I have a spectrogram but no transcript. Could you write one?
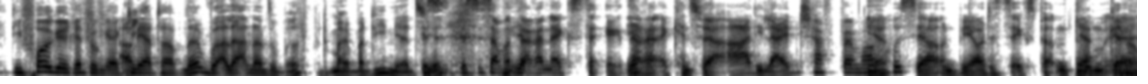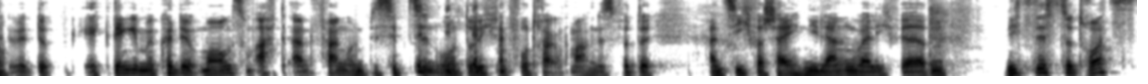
die Folgerettung erklärt habe, ne, wo alle anderen so, was, mal Martin erzählt. Das ist, das ist aber daran, daran erkennst du ja A, die Leidenschaft bei Markus, ja, und B, auch das Expertentum. Ja, genau. Äh, ich denke, man könnte morgens um acht anfangen und bis 17 Uhr durch einen Vortrag machen. Das würde an sich wahrscheinlich nie langweilig werden. Nichtsdestotrotz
